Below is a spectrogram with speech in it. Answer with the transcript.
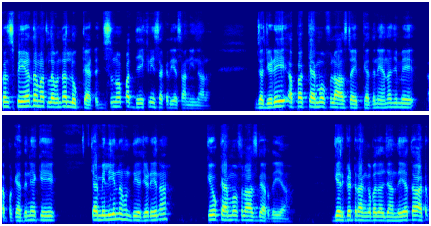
ਕੰਸਪੇਅਰ ਦਾ ਮਤਲਬ ਹੁੰਦਾ ਲੁੱਕ ਐਟ ਜਿਸ ਨੂੰ ਆਪਾਂ ਦੇਖ ਨਹੀਂ ਸਕਦੇ ਆਸਾਨੀ ਨਾਲ। ਜਾਂ ਜਿਹੜੇ ਆਪਾਂ ਕੈਮੋਫਲਾਜ ਟਾਈਪ ਕਹਿੰਦੇ ਨੇ ਨਾ, ਜਿਵੇਂ ਆਪਾਂ ਕਹਿੰਦੇ ਨੇ ਕਿ ਕੈਮਿਲੀਅਨ ਹੁੰਦੇ ਆ ਜਿਹੜੇ ਨਾ, ਕਿ ਉਹ ਕੈਮੋਫਲਾਜ ਕਰਦੇ ਆ। ਗਿਰਗਟ ਰੰਗ ਬਦਲ ਜਾਂਦੇ ਆ ਤਾਂ ਅਟ-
